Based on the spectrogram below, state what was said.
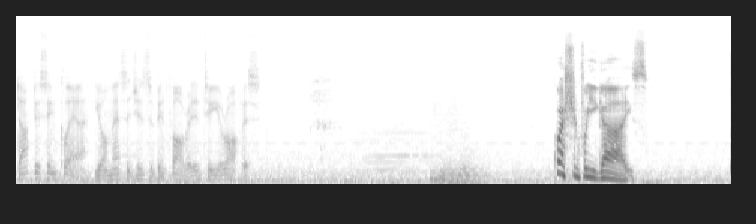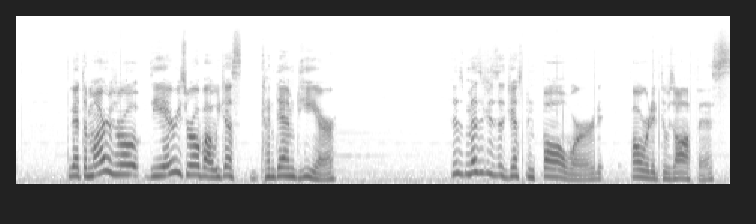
Dr. Sinclair, your messages have been forwarded to your office. Question for you guys. We got the Mars ro- the Ares robot we just condemned here. His messages have just been forward forwarded to his office.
